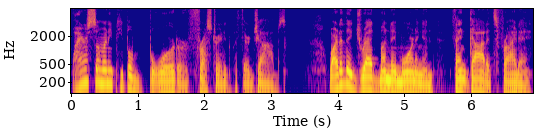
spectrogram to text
Why are so many people bored or frustrated with their jobs? Why do they dread Monday morning and thank God it's Friday?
